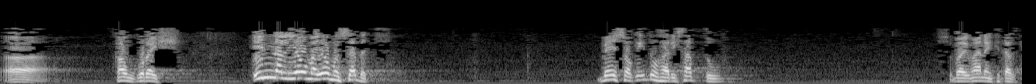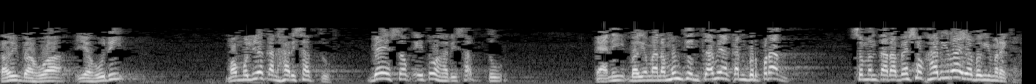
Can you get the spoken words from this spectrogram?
uh, kaum Quraisy. Innal yawma yawmus sabt besok itu hari Sabtu. Sebagaimana kita ketahui bahwa Yahudi memuliakan hari Sabtu. Besok itu hari Sabtu. yakni bagaimana mungkin kami akan berperang sementara besok hari raya bagi mereka.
